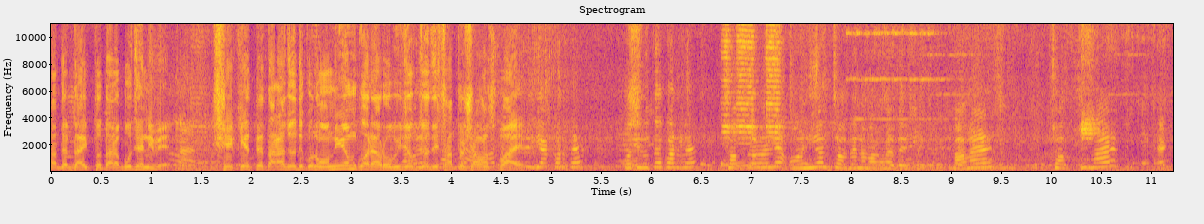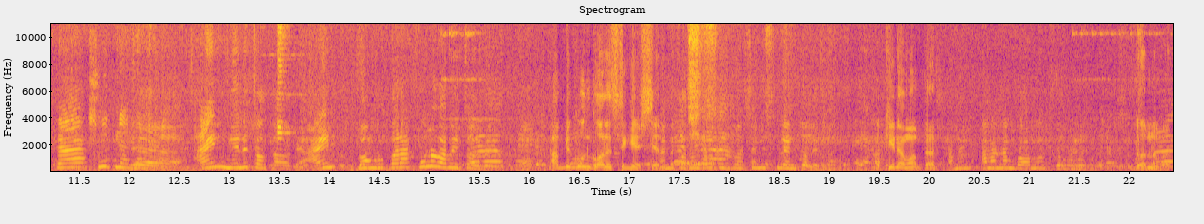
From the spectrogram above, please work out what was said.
তাদের দায়িত্ব তারা বুঝে নিবে। সেক্ষেত্রে তারা যদি কোনো অনিয়ম করে আর অভিযোগ যদি ছাত্র সমাজ পায়। করবে প্রতিরোধ করবে সব ধরনের অনিয়ম চলবে না বাংলাদেশে। বাংলাদেশ সবসময় একটা আইন মেনে চলতে হবে। আইন ভঙ্গ করা কোনোভাবেই চলবে না। আপনি কোন কলেজ থেকে এসেছেন? আমি কলেজ। কি নাম আপনার? আমি আমার নাম মোহাম্মদ ধন্যবাদ।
